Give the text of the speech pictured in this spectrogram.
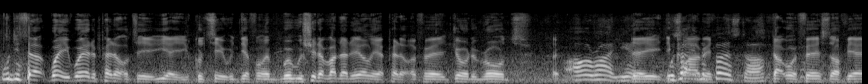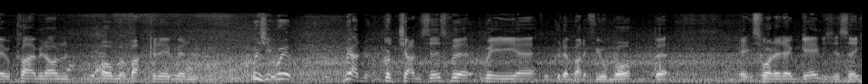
Do you think? Wait, we had a penalty. Yeah, you could see it was definitely. We we should have had an earlier penalty for Jordan Rhodes. Oh, right, yeah. The, the was that in the first half? That was first off. Yeah, we were climbing on over the back of him, and we, should, we we had good chances, but we uh, we could have had a few more. But it's one of them games, you see.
